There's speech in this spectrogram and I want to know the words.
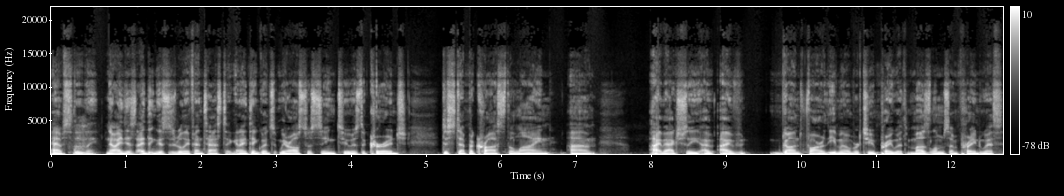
Absolutely. No, I just I think this is really fantastic, and I think what we're also seeing too is the courage to step across the line. Um, I've actually I've, I've gone far even over to pray with Muslims. I've prayed with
